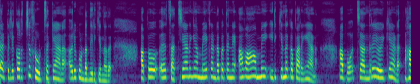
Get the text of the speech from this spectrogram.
തട്ടിൽ കുറച്ച് ഫ്രൂട്ട്സൊക്കെയാണ് അവർ കൊണ്ടുവന്നിരിക്കുന്നത്. അപ്പോൾ സച്ചിയാണെങ്കിൽ അമ്മയെ കണ്ടപ്പോൾ തന്നെ അവ വാ അമ്മ ഇരിക്കുന്നൊക്കെ പറയുകയാണ്. അപ്പോൾ ചന്ദ്ര ചോദിക്കുകയാണ് ആ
